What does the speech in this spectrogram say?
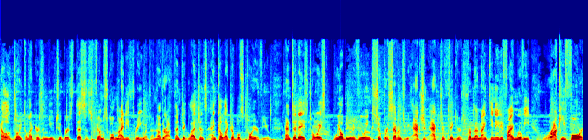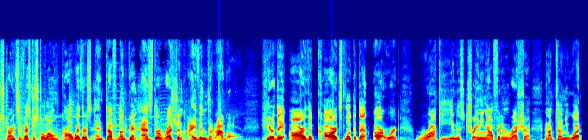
Hello, toy collectors and YouTubers. This is Film School 93 with another authentic Legends and Collectibles toy review. And today's toys, we'll be reviewing Super 7's ReAction action figures from the 1985 movie Rocky 4, starring Sylvester Stallone, Carl Weathers, and Dolph Lundgren as the Russian Ivan Drago. Here they are, the cards. Look at that artwork. Rocky in his training outfit in Russia. And I'm telling you what,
